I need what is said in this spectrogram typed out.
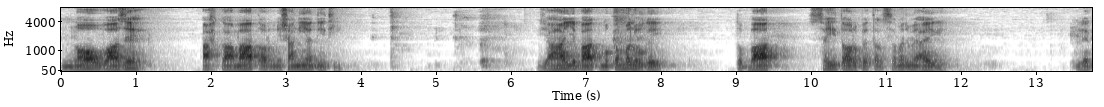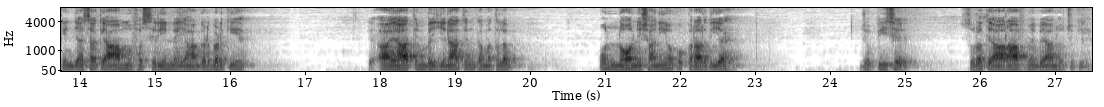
نو واضح احکامات اور نشانیاں دی تھیں۔ یہاں یہ بات مکمل ہو گئی تو بات صحیح طور پہ سمجھ میں آئے گی۔ لیکن جیسا کہ عام مفسرین نے یہاں گڑبڑ کی ہے کہ آیات ان بینات ان کا مطلب ان نو نشانیوں کو قرار دیا ہے، جو پیچھے صورت آراف میں بیان ہو چکی ہیں۔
